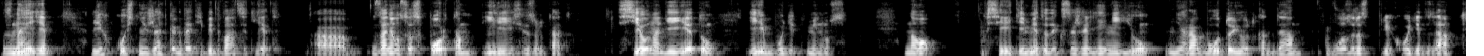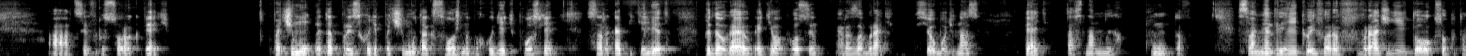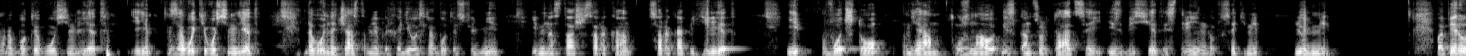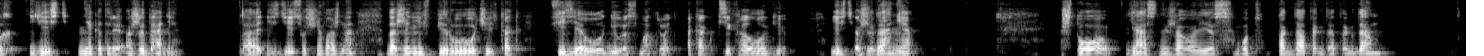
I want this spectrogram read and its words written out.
Знаете, легко снижать, когда тебе 20 лет. А, занялся спортом и есть результат. Сел на диету и будет минус. Но все эти методы, к сожалению, не работают, когда возраст переходит за а, цифру 45. Почему это происходит? Почему так сложно похудеть после 45 лет? Предлагаю эти вопросы разобрать. Все будет у нас 5 основных пунктов. С вами Андрей Никифоров, врач-диетолог с опытом работы 8 лет. И за эти 8 лет довольно часто мне приходилось работать с людьми именно старше 40-45 лет. И вот что я узнал из консультаций, из бесед, из тренингов с этими людьми. Во-первых, есть некоторые ожидания. Да, и здесь очень важно даже не в первую очередь как физиологию рассматривать, а как психологию. Есть ожидания, что я снижал вес вот тогда, тогда, тогда,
